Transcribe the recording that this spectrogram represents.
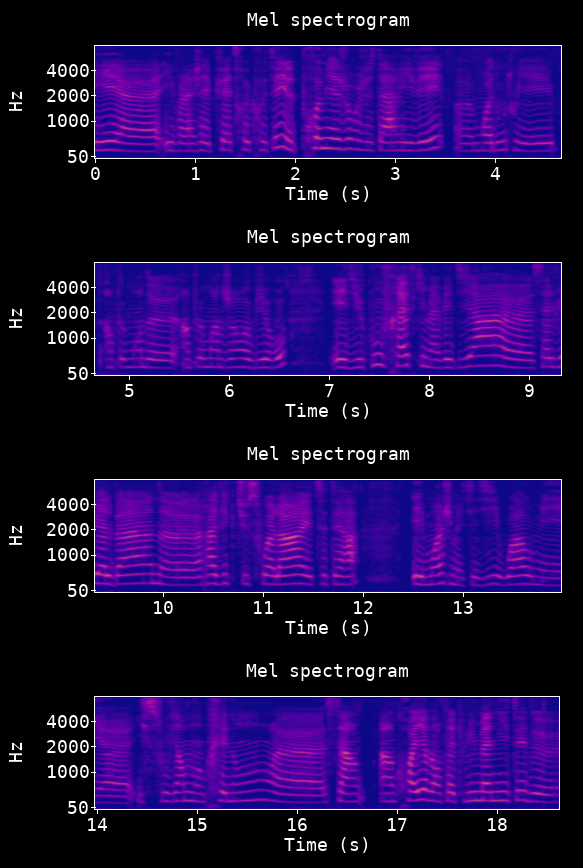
euh, et, voilà, j'avais pu être recrutée. Et le premier jour où j'étais arrivée, mois d'août, où il y avait un peu, moins de, un peu moins de gens au bureau. Et du coup, Fred qui m'avait dit Ah, salut Alban, ravi que tu sois là, etc. Et moi, je m'étais dit Waouh, mais il se souvient de mon prénom. C'est incroyable en fait l'humanité de,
